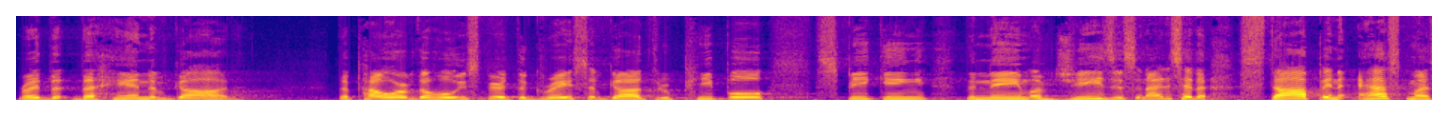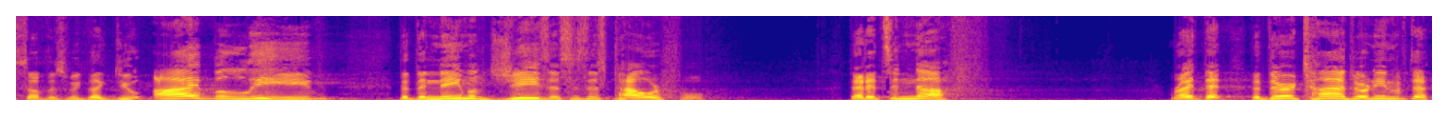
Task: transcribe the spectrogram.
Right? The, the hand of God, the power of the Holy Spirit, the grace of God through people speaking the name of Jesus. And I just had to stop and ask myself this week like, do I believe that the name of Jesus is this powerful? That it's enough? Right? That, that there are times I don't even have to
